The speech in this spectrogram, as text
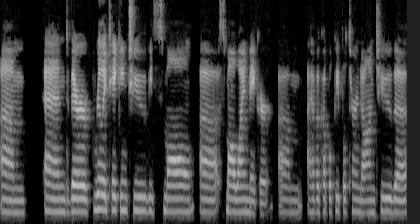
Um, and they're really taking to the small uh, small winemaker. Um, I have a couple people turned on to the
